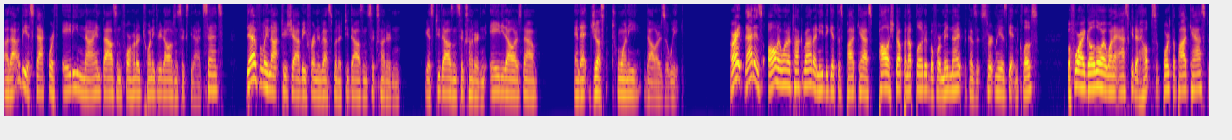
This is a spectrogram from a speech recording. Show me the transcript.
uh, that would be a stack worth $89,423.69. Definitely not too shabby for an investment of 2600 and I guess $2,680 now and at just $20 a week. All right, that is all I want to talk about. I need to get this podcast polished up and uploaded before midnight because it certainly is getting close. Before I go, though, I want to ask you to help support the podcast,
